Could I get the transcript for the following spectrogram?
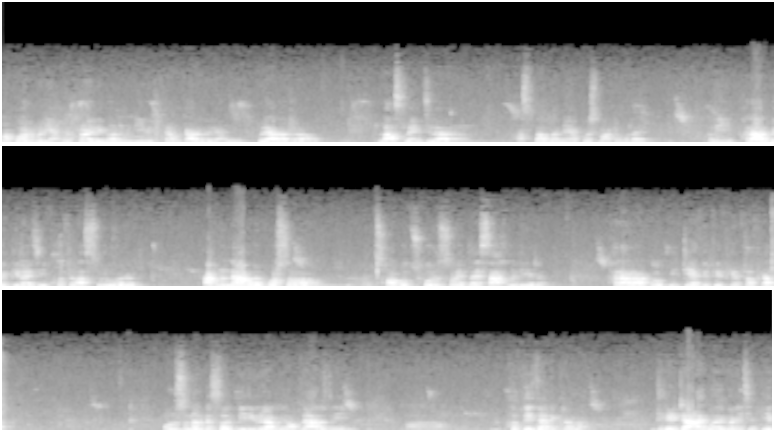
मा गर्नुपर्ने हामीले प्रहरीले गर्नु नियमित काम कारबाही हामी पुरा गरेर लासलाई जिल्ला अस्पतालमा ल्यायौँ पोस्टमार्टमलाई। अनि फरार व्यक्तिलाई चाहिँ खोजतलास सुरु गर्यो। आफ्नो नाबाट वर्ष छको छोरो समेतलाई साथमा लिएर फरार भएको भेटिया थियो त्यतिखेर तत्काल। अनुसन्धानका सबै विधिहरू हामीले अप्नाएर चाहिँ खोज्दै जाने क्रममा धेरै टाढा गएको रहेछ त्यो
